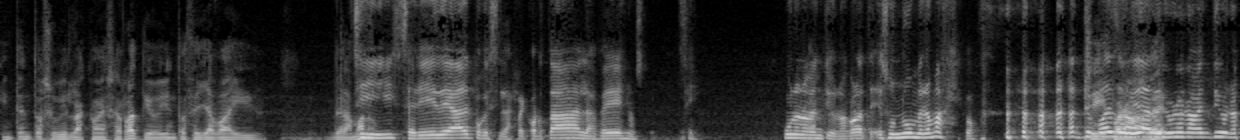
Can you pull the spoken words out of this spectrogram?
intento subirlas con ese ratio y entonces ya va a ir de la mano. Sí, sería ideal porque si las recortás, las ves, no sé. Sí. 1.91, acuérdate, es un número mágico. te Sí, puedes bueno, olvidar del 1.91.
